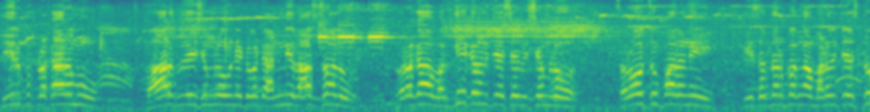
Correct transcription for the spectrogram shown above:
తీర్పు ప్రకారము భారతదేశంలో ఉన్నటువంటి అన్ని రాష్ట్రాలు త్వరగా వర్గీకరణ చేసే విషయంలో చొరవ చూపాలని ఈ సందర్భంగా మనవి చేస్తూ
